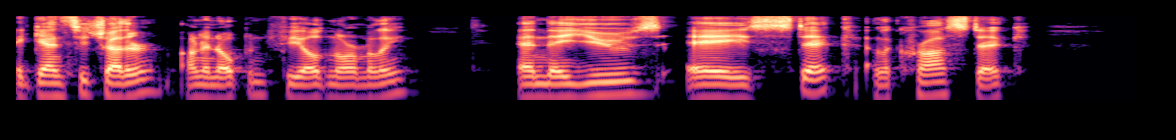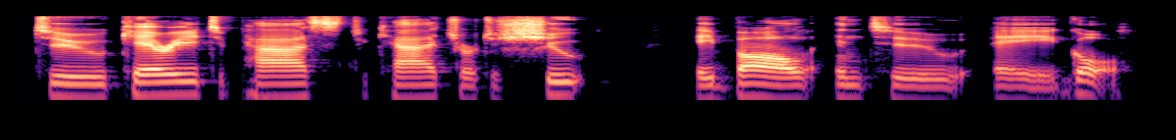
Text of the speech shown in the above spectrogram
against each other on an open field normally, and they use a stick, a lacrosse stick, to carry, to pass, to catch, or to shoot a ball into a goal.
